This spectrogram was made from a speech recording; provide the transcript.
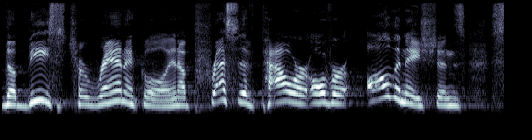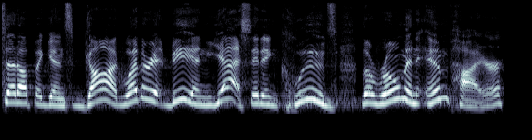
the beast's tyrannical and oppressive power over all the nations set up against God, whether it be, and yes, it includes the Roman Empire,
